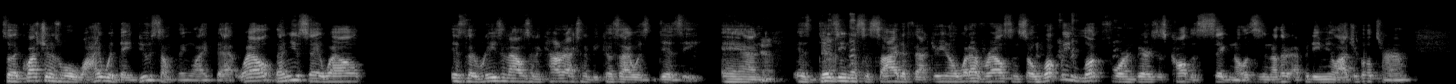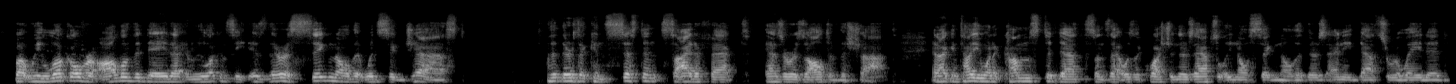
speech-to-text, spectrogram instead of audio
So the question is, well, why would they do something like that? Well, then you say, well, is the reason I was in a car accident because I was dizzy? And yeah. is dizziness yeah. a side effect or, you know, whatever else? And so what we look for in VAERS is called a signal. This is another epidemiological term, but we look over all of the data and we look and see, is there a signal that would suggest that there's a consistent side effect as a result of the shot? And I can tell you when it comes to death, since that was a question, there's absolutely no signal that there's any deaths related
